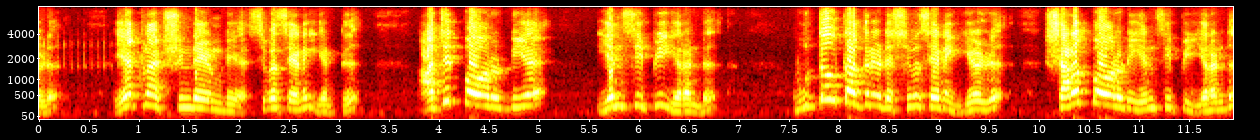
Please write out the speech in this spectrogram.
ஏழு ஏக்நாத் ஷிண்டேனுடைய சிவசேனை எட்டு அஜித் பவாருடைய என்சிபி இரண்டு உத்தவ் தாக்கரேயுடைய சிவசேனை ஏழு சரத்பவாருடைய என்சிபி இரண்டு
